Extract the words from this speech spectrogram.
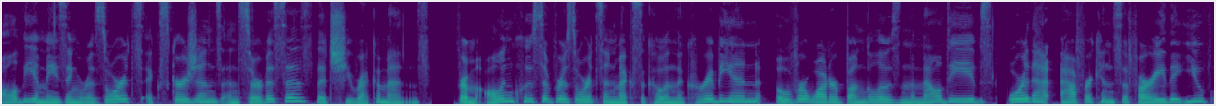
all the amazing resorts, excursions, and services that she recommends. From all inclusive resorts in Mexico and the Caribbean, overwater bungalows in the Maldives, or that African safari that you've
